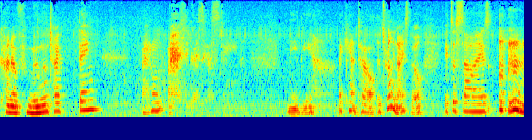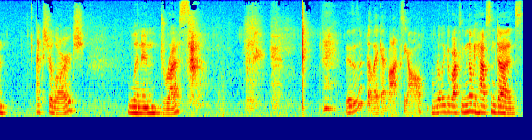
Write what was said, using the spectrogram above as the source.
kind of moo type thing. I don't i think i see a stain. Maybe. I can't tell. It's really nice though. It's a size extra large linen dress. this is a really good box, y'all. Really good box, even though we have some duds.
